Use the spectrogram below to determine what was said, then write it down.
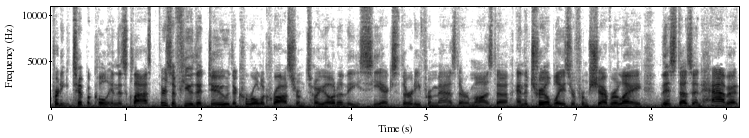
pretty typical in this class. There's a few that do, the Corolla Cross from Toyota, the CX-30 from Mazda or Mazda, and the Trailblazer from Chevrolet. This doesn't have it,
